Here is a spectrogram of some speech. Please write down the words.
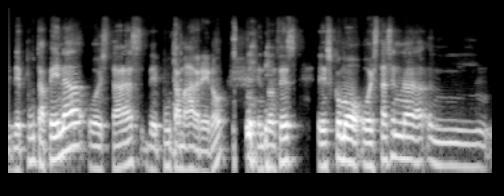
de, puta pena o estás de puta madre, ¿no? Entonces, es como o estás en, mm,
